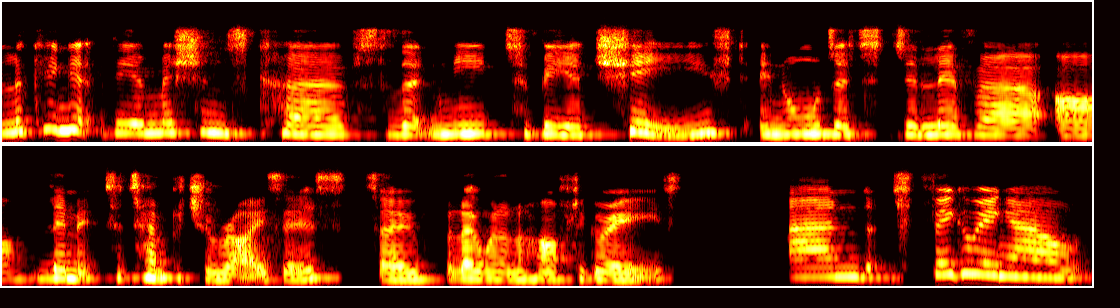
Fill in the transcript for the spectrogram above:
looking at the emissions curves that need to be achieved in order to deliver our limit to temperature rises, so below one and a half degrees, and figuring out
